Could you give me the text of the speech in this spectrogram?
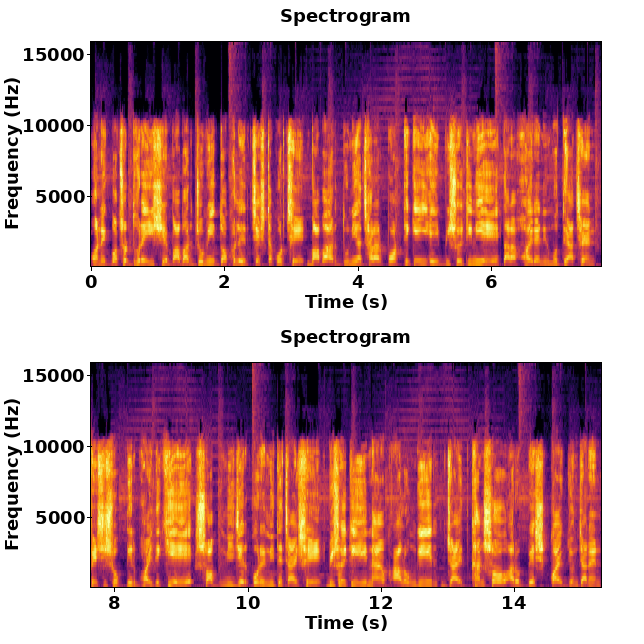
অনেক বছর ধরেই সে বাবার জমি দখলের চেষ্টা করছে। বাবার দুনিয়া ছাড়ার পর থেকেই এই বিষয়টি নিয়ে তারা হয়রানির মধ্যে আছেন। পেশি শক্তির ভয় দেখিয়ে সব নিজের করে নিতে চায় সে। বিষয়টি নায়ক আলমগীর, জায়েদ খান সহ আরও বেশ কয়েকজন জানেন।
